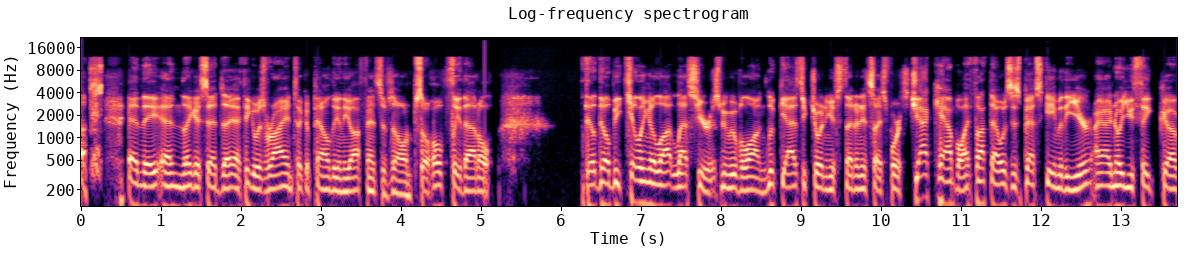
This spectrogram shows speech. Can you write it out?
and they and like I said, I think it was Ryan took a penalty in the offensive zone. So hopefully that'll they'll they'll be killing a lot less here as we move along. Luke Gazdic joining us tonight on Inside Sports. Jack Campbell, I thought that was his best game of the year. I, I know you think uh,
